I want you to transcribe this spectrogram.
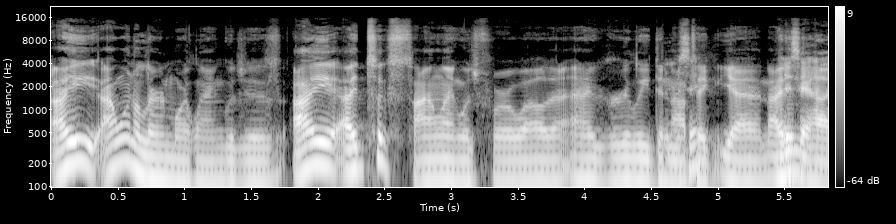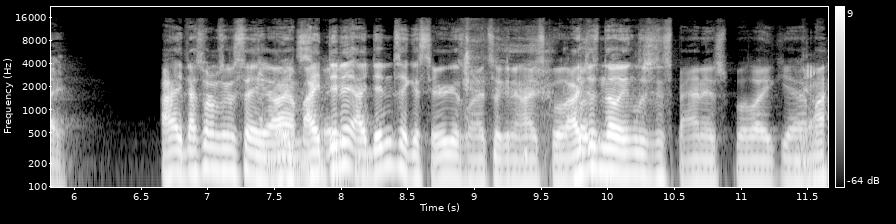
I I want to learn more languages. I I took sign language for a while and I really did me not take. Yeah, and I I didn't say hi. I that's what I was gonna say. Yeah, Um, I didn't I didn't take it serious when I took it in high school. I just know English and Spanish, but like yeah, Yeah. my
